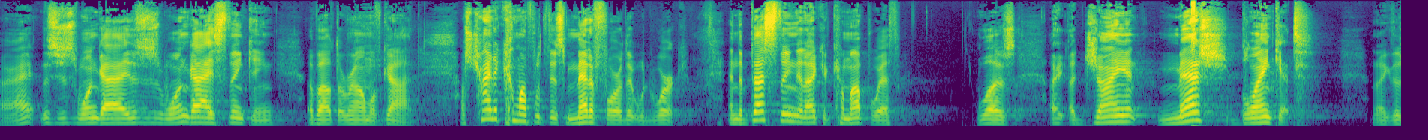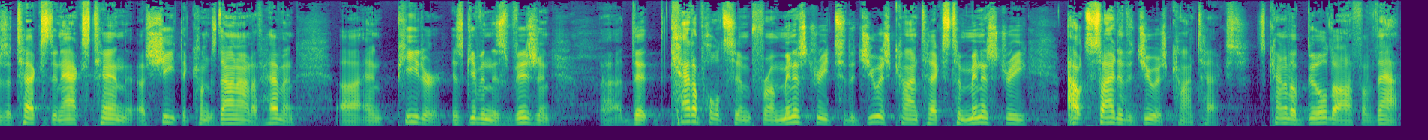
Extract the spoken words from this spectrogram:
All right? This is just one guy, this is one guy's thinking about the realm of God. I was trying to come up with this metaphor that would work. And the best thing that I could come up with was a, a giant mesh blanket. Like there's a text in Acts 10, a sheet that comes down out of heaven. Uh, and Peter is given this vision uh, that catapults him from ministry to the Jewish context to ministry outside of the Jewish context. It's kind of a build off of that.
